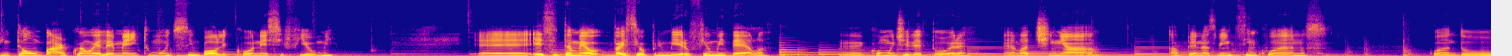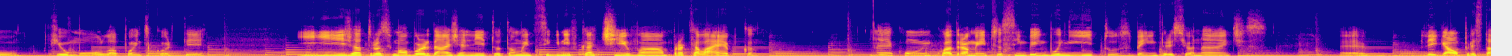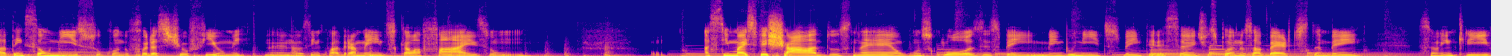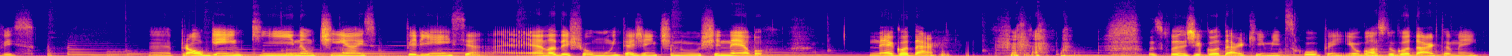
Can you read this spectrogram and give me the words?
Então, o barco é um elemento muito simbólico nesse filme. É, esse também é vai ser o primeiro filme dela é, como diretora. Ela tinha apenas 25 anos quando filmou La Pointe Corté e já trouxe uma abordagem ali totalmente significativa para aquela época, né, com enquadramentos assim bem bonitos, bem impressionantes. É legal prestar atenção nisso quando for assistir o filme, né, nos enquadramentos que ela faz, um, assim mais fechados, né? Alguns closes bem, bem bonitos, bem interessantes. Os planos abertos também são incríveis. É, Para alguém que não tinha experiência, ela deixou muita gente no chinelo, né, Godard? Os fãs de Godard que me desculpem. Eu gosto do Godard também,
